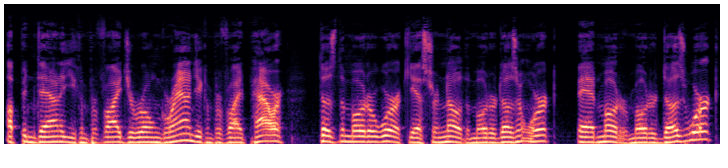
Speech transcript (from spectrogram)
Up and down you can provide your own ground. You can provide power. Does the motor work? Yes or no? The motor doesn't work. Bad motor. Motor does work.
